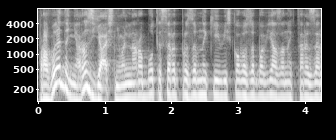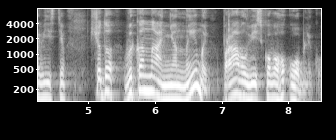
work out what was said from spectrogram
проведення роз'яснювальної роботи серед призовників військовозобов'язаних та резервістів щодо виконання ними правил військового обліку,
